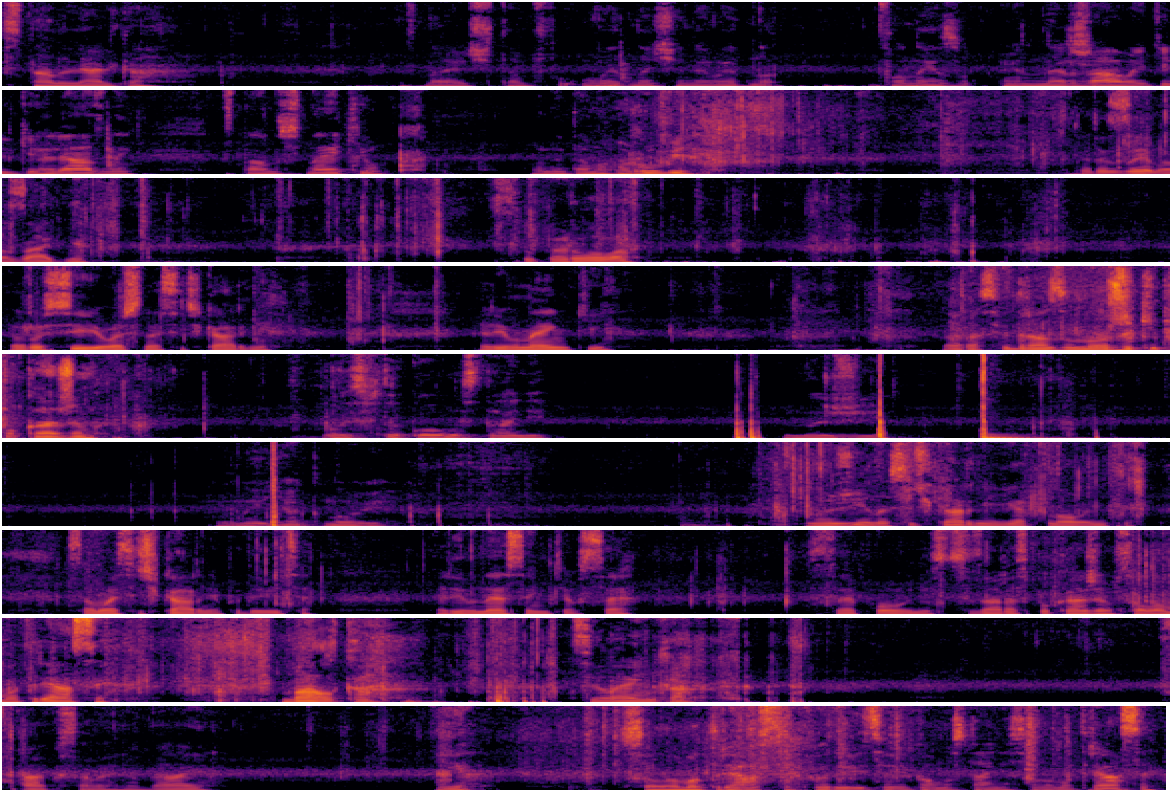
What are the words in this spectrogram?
Стан лялька. Не знаю, чи там видно чи не видно. Понизу він не ржавий, тільки грязний. Стан шнеків. Вони там грубі. Резина задня. Суперова. Розсіювач на січкарні. Рівненький. Зараз відразу ножики покажемо. Ось в такому стані ножі. Вони як нові. Ножі на січкарні як новенькі. Сама січкарня, подивіться. Рівнесеньке все. Все повністю. Зараз покажемо соломотряси. Балка. Ціленька. Так все виглядає. І соломотряси. Подивіться в якому стані соломотряси.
